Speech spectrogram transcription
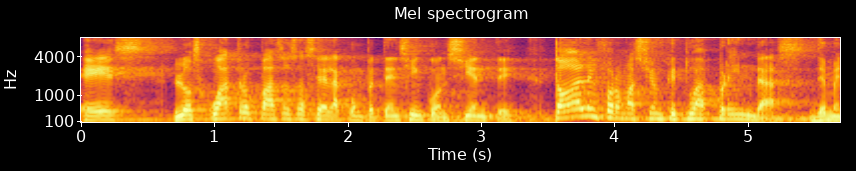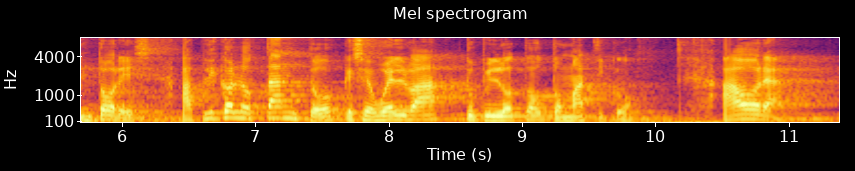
es los cuatro pasos hacia la competencia inconsciente. Toda la información que tú aprendas de mentores, aplícalo tanto que se vuelva tu piloto automático. Ahora,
